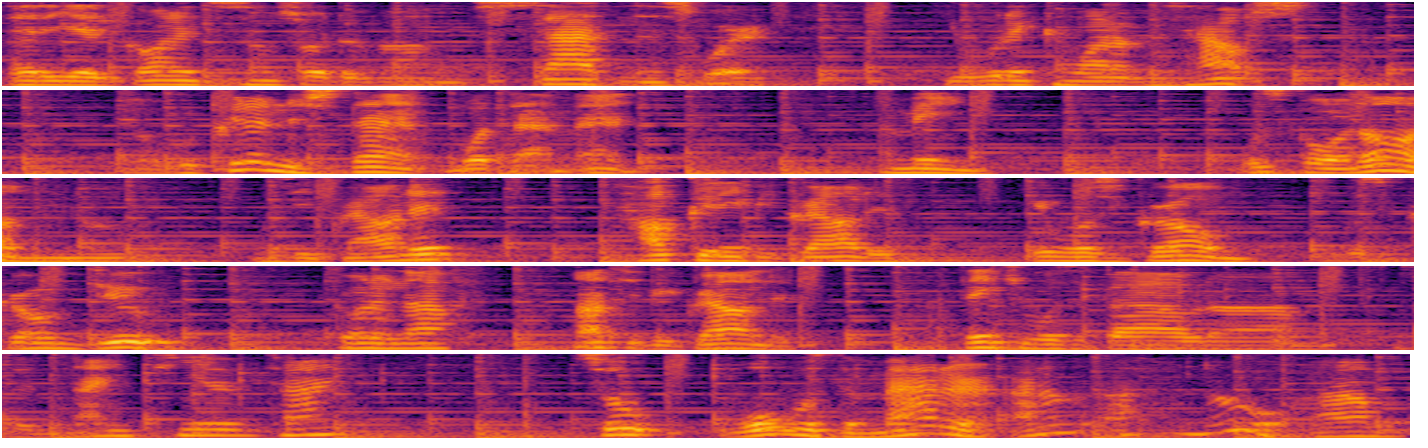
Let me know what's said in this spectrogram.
that he had gone into some sort of um, sadness where he wouldn't come out of his house. We couldn't understand what that meant. I mean, what's going on? You know, was he grounded? How could he be grounded? He was grown. He was a grown dude, grown enough not to be grounded. I think he was about um, was it 19 at the time. So what was the matter? I don't I don't know. Um,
